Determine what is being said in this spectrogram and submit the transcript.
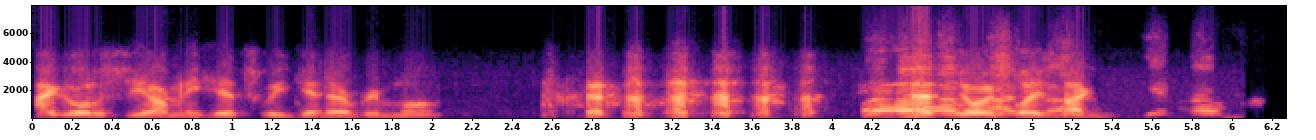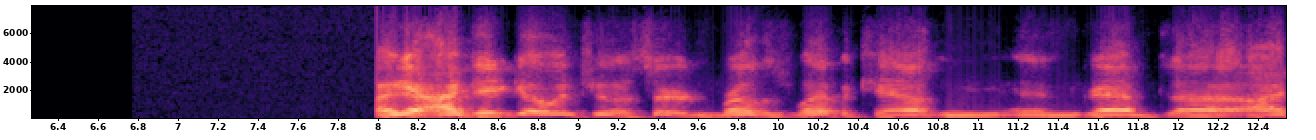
I go to see how many hits we get every month. Well, That's the only I- place I, I- you know, I, did- I did go into a certain brother's web account and, and grabbed uh,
